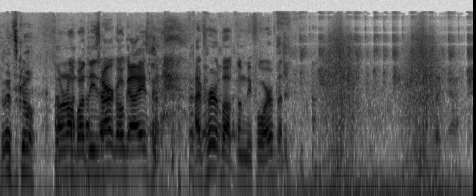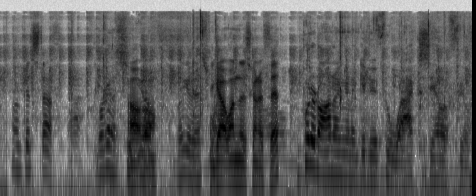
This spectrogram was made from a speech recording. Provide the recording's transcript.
let's go. I don't know about these Argo guys, but I've heard about them before, but. Oh, good stuff. We're gonna suit Uh-oh. up. Look at this You one. got one that's gonna fit? Put it on. I'm gonna give you a few whacks. See how it feels.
